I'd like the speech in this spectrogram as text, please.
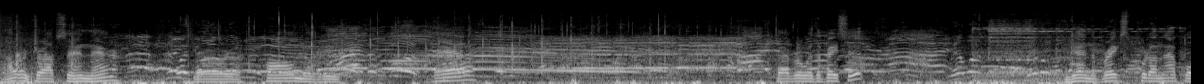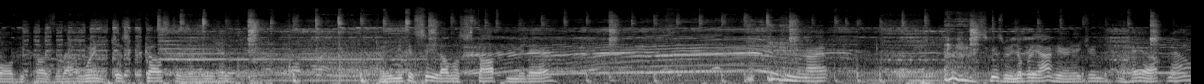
That one drops in there. Throw to home. Nobody there. Bever with a base hit. Again, the brakes put on that ball because of that wind just gusted when he hit it. And you can see it almost stopped in midair. All right. Excuse me, nobody out here. Adrian Hay up now.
